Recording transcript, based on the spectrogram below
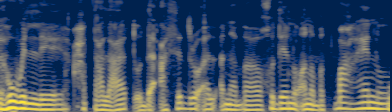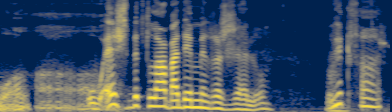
هو اللي حط على العاتق ودق على صدره قال أنا باخذهن وأنا بطبعهن و... وإيش بيطلع بعدين بنرجع له. وهيك صار.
